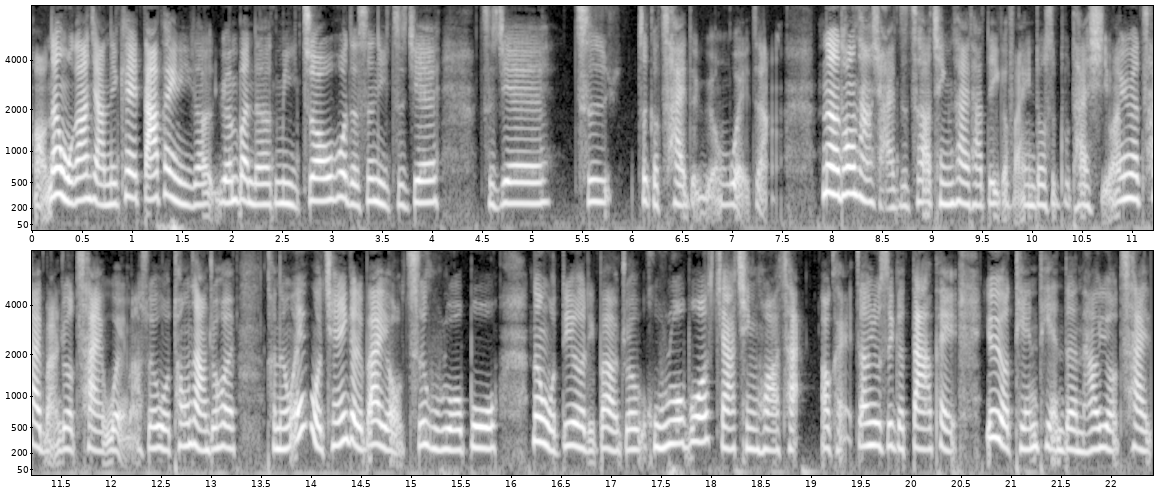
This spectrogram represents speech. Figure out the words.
好，那我刚刚讲，你可以搭配你的原本的米粥，或者是你直接直接吃这个菜的原味这样。那通常小孩子吃到青菜，他第一个反应都是不太喜欢，因为菜本来就有菜味嘛，所以我通常就会可能，诶，我前一个礼拜有吃胡萝卜，那我第二个礼拜我就胡萝卜加青花菜，OK，这样就是一个搭配，又有甜甜的，然后又有菜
